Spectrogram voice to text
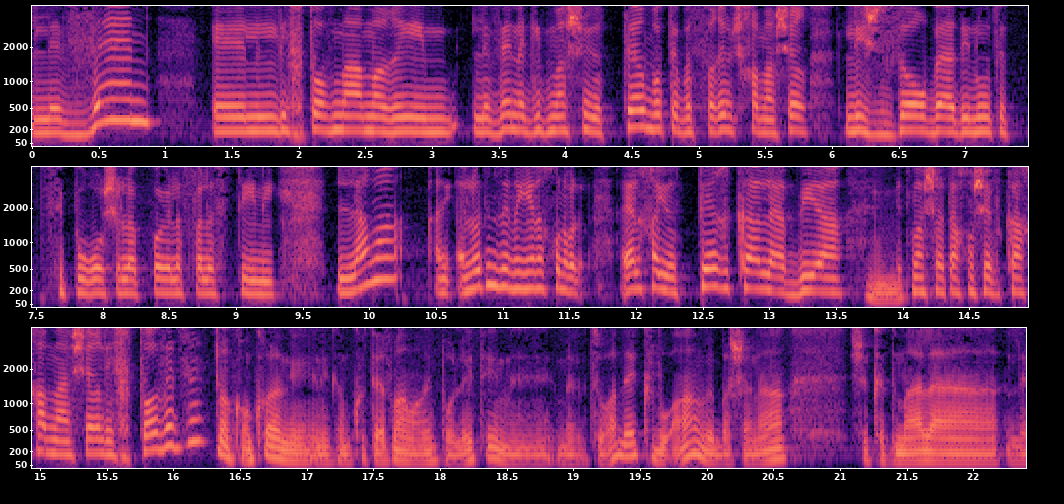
לבין... אה, לכתוב מאמרים, לבין להגיד משהו יותר בוטה בספרים שלך מאשר לשזור בעדינות את סיפורו של הפועל הפלסטיני. למה, אני, אני לא יודעת אם זה נהיה נכון, אבל היה לך יותר קל להביע mm. את מה שאתה חושב ככה מאשר לכתוב את זה? לא, קודם כל אני, אני גם כותב מאמרים פוליטיים אה, בצורה די קבועה, ובשנה... שקדמה לה, לה,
